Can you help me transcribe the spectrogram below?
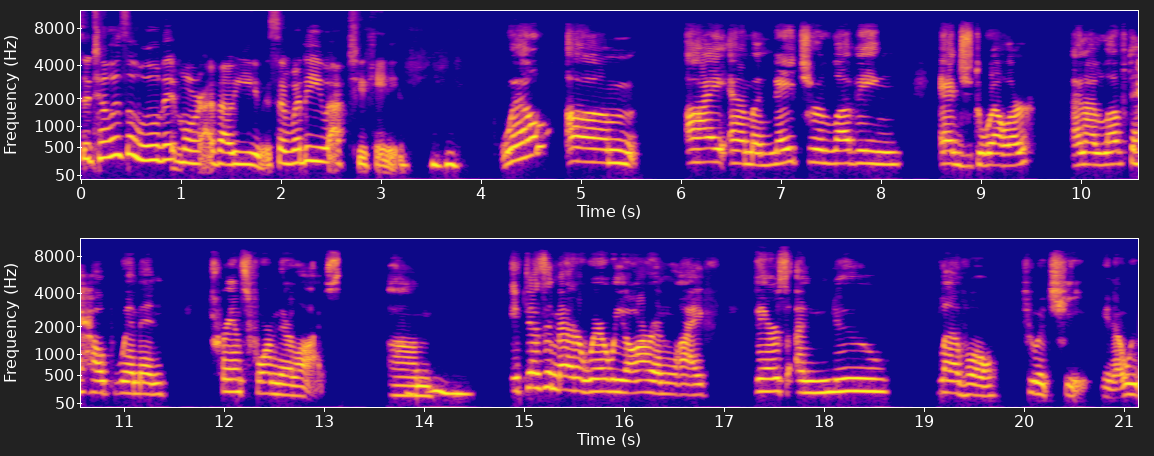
So tell us a little bit more about you. So what are you up to, Katie? Well, um, I am a nature loving edge dweller and I love to help women transform their lives. Um, mm-hmm. it doesn't matter where we are in life. There's a new level to achieve. You know, we,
